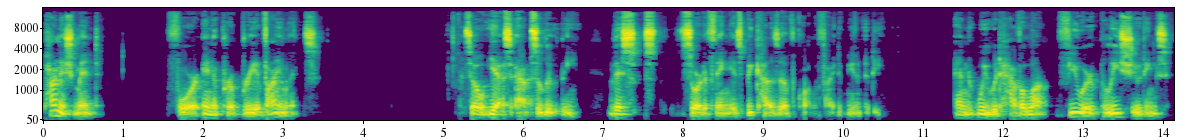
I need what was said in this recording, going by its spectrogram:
punishment for inappropriate violence. So, yes, absolutely. This sort of thing is because of qualified immunity. And we would have a lot fewer police shootings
